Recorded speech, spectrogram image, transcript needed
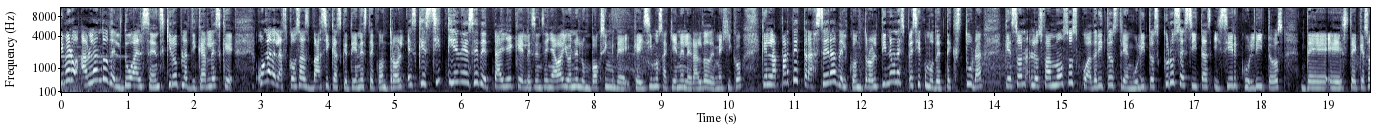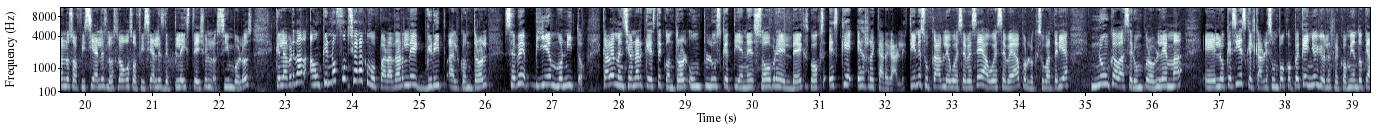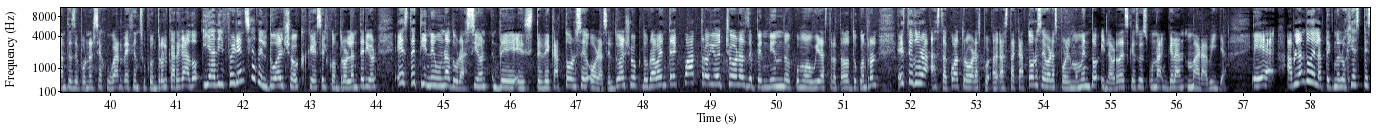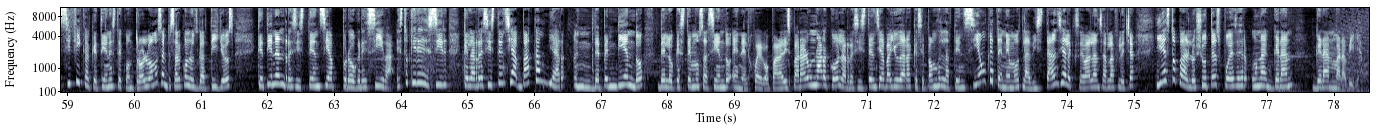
Primero, hablando del DualSense, quiero platicarles que una de las cosas básicas que tiene este control es que sí tiene ese detalle que les enseñaba yo en el unboxing de, que hicimos aquí en el Heraldo de México, que en la parte trasera del control tiene una especie como de textura que son los famosos cuadritos, triangulitos, crucecitas y circulitos de este que son los oficiales, los logos oficiales de PlayStation, los símbolos, que la verdad, aunque no funciona como para darle grip al control, se ve bien bonito. Cabe mencionar que este control, un plus que tiene sobre el de Xbox es que es recargable. Tiene su cable USB-C a USB-A, por lo que su batería nunca va a ser un problema. Eh, lo que sí es que el cable es un poco pequeño. Yo les recomiendo que antes de ponerse a jugar dejen su control cargado. Y a diferencia del DualShock, que es el control anterior, este tiene una duración de, este, de 14 horas. El DualShock duraba entre 4 y 8 horas dependiendo cómo hubieras tratado tu control. Este dura hasta 4 horas, hasta 14 horas por el momento y la verdad es que eso es una gran maravilla. Eh, hablando de la tecnología específica que tiene este control, vamos a empezar con los gatillos que tienen resistencia progresiva. Esto quiere decir que la resistencia va a cambiar mm, dependiendo de lo que estemos haciendo en el juego. Para disparar un arco, la resistencia va a ayudar a que sepamos la tensión que tenemos, la distancia a la que se va a lanzar la flecha, y esto para los shooters puede ser una gran, gran maravilla.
